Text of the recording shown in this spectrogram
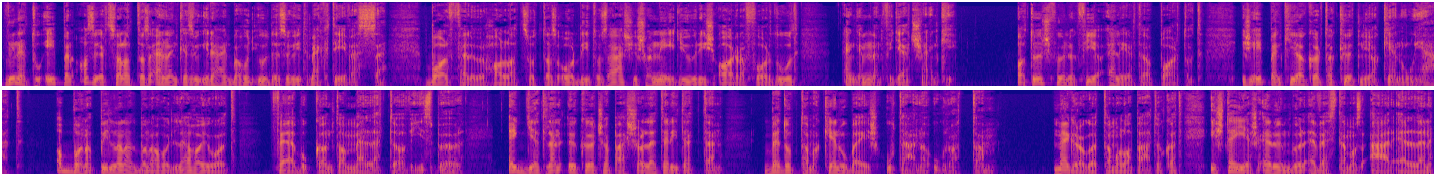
Vinettú éppen azért szaladt az ellenkező irányba, hogy üldözőit megtévessze. Bal felől hallatszott az ordítozás, és a négy őr is arra fordult, engem nem figyelt senki. A törzsfőnök fia elérte a partot, és éppen ki akarta kötni a kenúját. Abban a pillanatban, ahogy lehajolt, felbukkantam mellette a vízből. Egyetlen ökölcsapással leterítettem, bedobtam a kenúba és utána ugrottam. Megragadtam a lapátokat, és teljes erőmből eveztem az ár ellen,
